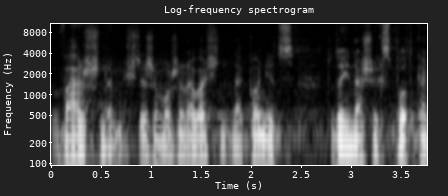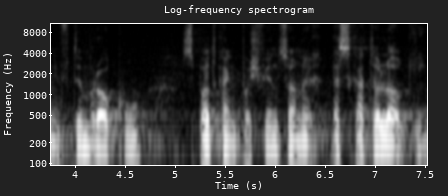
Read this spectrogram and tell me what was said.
ważne. Myślę, że może na, właśnie na koniec tutaj naszych spotkań w tym roku spotkań poświęconych eschatologii,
